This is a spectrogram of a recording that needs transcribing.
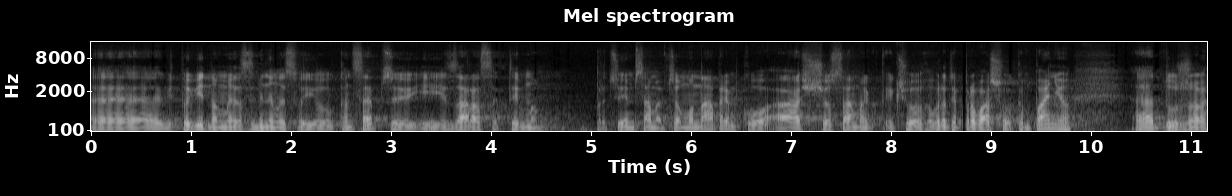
Е, відповідно, ми змінили свою концепцію і зараз активно працюємо саме в цьому напрямку. А що саме, якщо говорити про вашу компанію, е, дуже е,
